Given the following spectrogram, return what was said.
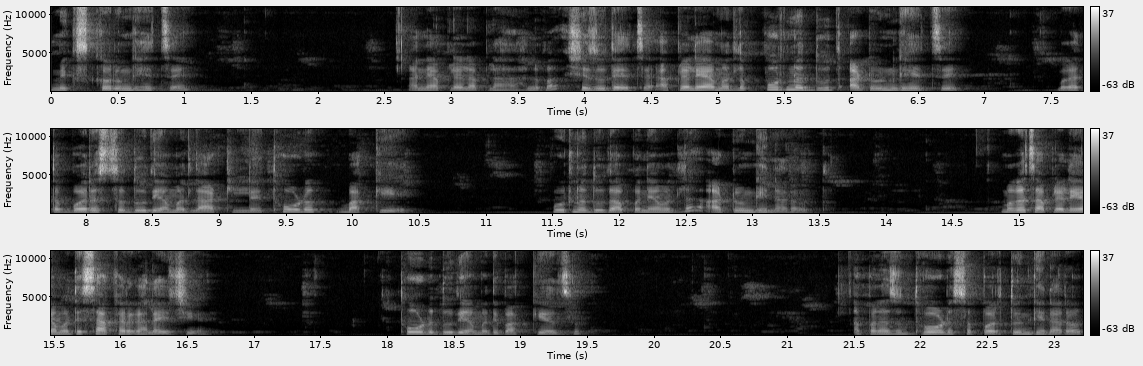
मिक्स करून घ्यायचं आहे आणि आपल्याला आपला हलवा शिजू द्यायचा आहे. आपल्याला यामधलं पूर्ण दूध आटवून घ्यायचे बघा आता बरंचसं दूध यामधलं आटलेलं आहे. थोडं बाकी आहे. पूर्ण दूध आपण यामधलं आटवून घेणार आहोत. मगच आपल्याला यामध्ये साखर घालायची आहे. थोडं दूध यामध्ये बाकी अजून. आपण अजून थोडंसं परतून घेणार आहोत.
